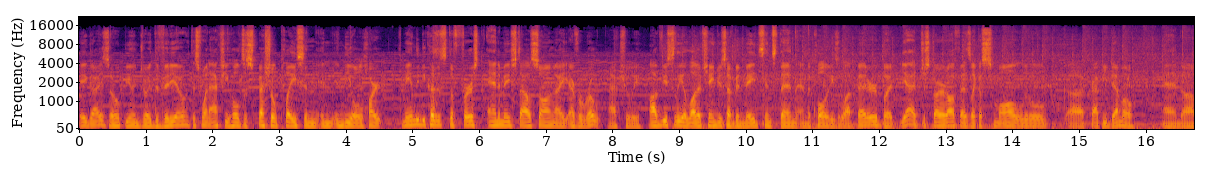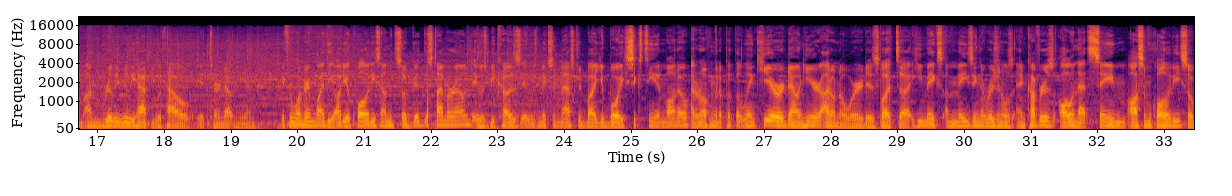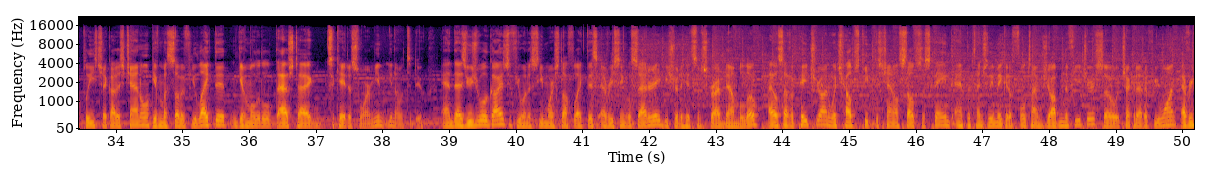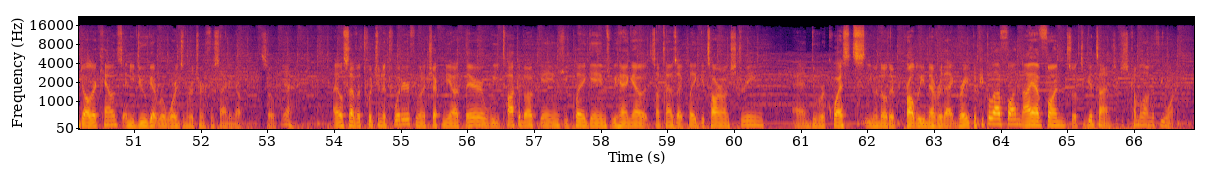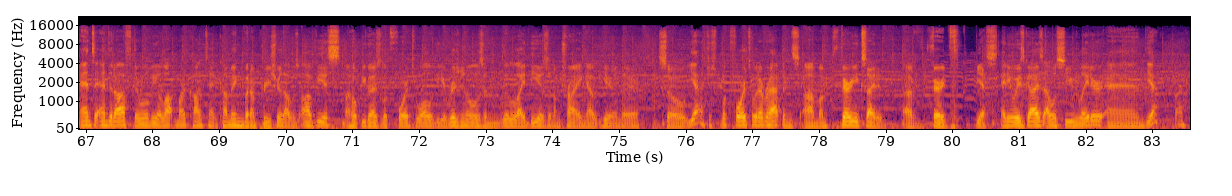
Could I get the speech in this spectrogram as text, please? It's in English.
Hey guys, I hope you enjoyed the video. This one actually holds a special place in, in, in the old heart, mainly because it's the first anime style song I ever wrote, actually. Obviously, a lot of changes have been made since then, and the quality's a lot better, but yeah, it just started off as like a small little uh, crappy demo, and um, I'm really, really happy with how it turned out in the end. If you're wondering why the audio quality sounded so good this time around, it was because it was mixed and mastered by your boy 16 in Mono. I don't know if I'm to put the link here or down here, I don't know where it is, but uh, he makes amazing originals and covers all in that same awesome quality, so please check out his channel, give him a sub if you liked it, and give him a little hashtag cicada swarm, you, you know what to do. And as usual guys, if you want to see more stuff like this every single Saturday, be sure to hit subscribe down below. I also have a Patreon which helps keep this channel self-sustained and potentially make it a full-time job in the future, so check it out if you want. Every dollar counts and you do get rewards in return for signing up. So yeah, I also have a Twitch and a Twitter if you want to check me out there. We talk about games, we play games, we hang out. Sometimes I play guitar on stream and do requests, even though they're probably never that great. But people have fun, I have fun, so it's a good time. So just come along if you want. And to end it off, there will be a lot more content coming, but I'm pretty sure that was obvious. I hope you guys look forward to all of the originals and little ideas that I'm trying out here and there. So yeah, just look forward to whatever happens. Um, I'm very excited. Uh, very, yes. Anyways, guys, I will see you later, and yeah, bye.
